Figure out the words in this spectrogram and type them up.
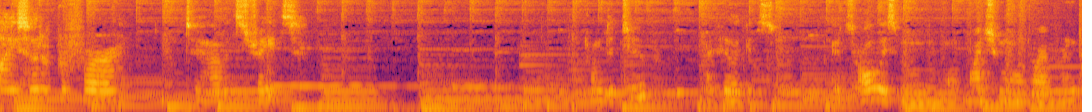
I sort of prefer to have it straight from the tube. I feel like it's it's always much more vibrant.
